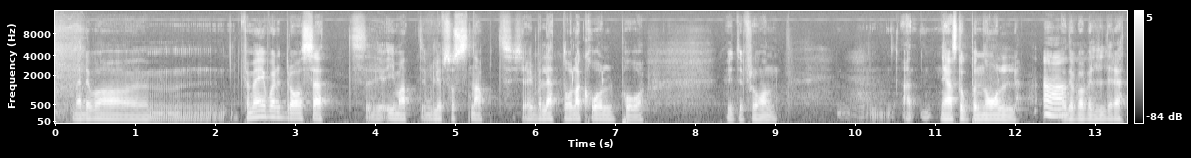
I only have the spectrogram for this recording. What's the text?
Men det var... mm, För mig var det ett bra sätt i och med att det blev så snabbt. Så det var lätt att hålla koll på utifrån när jag stod på noll. Ja, Och det var väldigt lätt,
